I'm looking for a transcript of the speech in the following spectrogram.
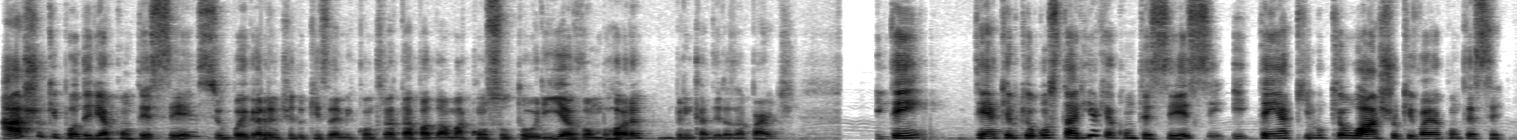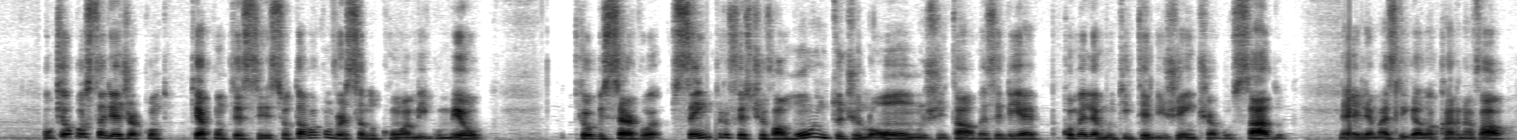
acho que poderia acontecer, se o Boi Garantido quiser me contratar para dar uma consultoria, vambora, brincadeiras à parte. E tem, tem aquilo que eu gostaria que acontecesse e tem aquilo que eu acho que vai acontecer. O que eu gostaria de que acontecesse? Eu estava conversando com um amigo meu que observa sempre o festival muito de longe e tal, mas ele é, como ele é muito inteligente e aguçado, né, ele é mais ligado ao carnaval,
